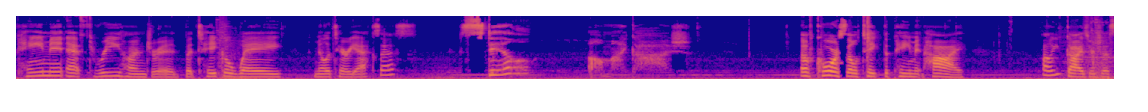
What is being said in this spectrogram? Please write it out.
payment at 300, but take away military access? Still? Oh my. Of course they'll take the payment high. Oh, you guys are just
